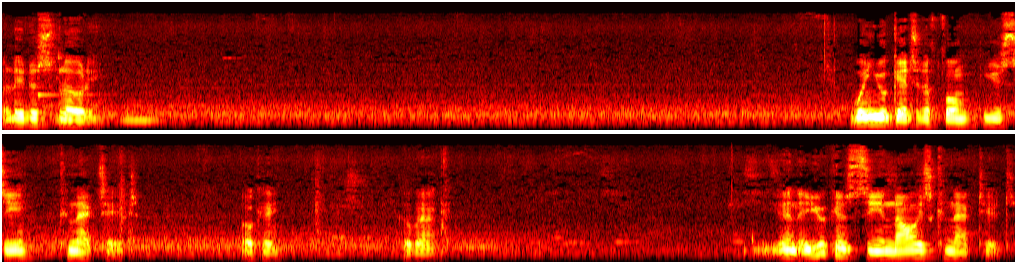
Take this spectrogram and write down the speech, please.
a little slowly. When you get to the phone, you see connected. Okay, go back. And you can see now it's connected.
